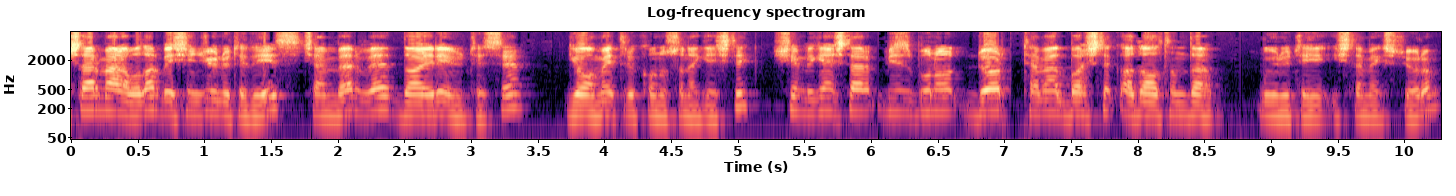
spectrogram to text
Gençler merhabalar. 5. ünitedeyiz. Çember ve daire ünitesi. Geometri konusuna geçtik. Şimdi gençler biz bunu 4 temel başlık adı altında bu üniteyi işlemek istiyorum.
